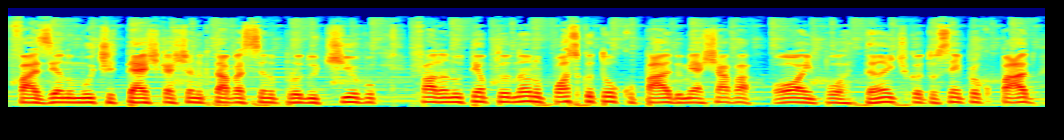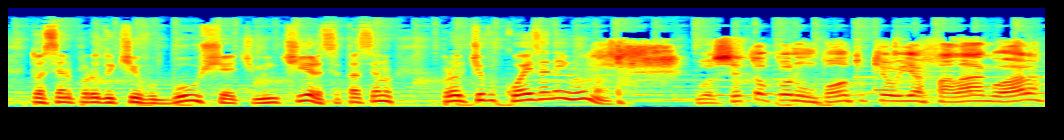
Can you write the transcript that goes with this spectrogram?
fazendo multitask, achando que tava sendo produtivo, falando o tempo todo, não, não posso que eu tô ocupado. Me achava, ó, oh, importante, que eu tô sempre ocupado, tô sendo produtivo. Bullshit, mentira, você tá sendo produtivo coisa nenhuma. Você tocou num ponto que eu ia falar agora,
